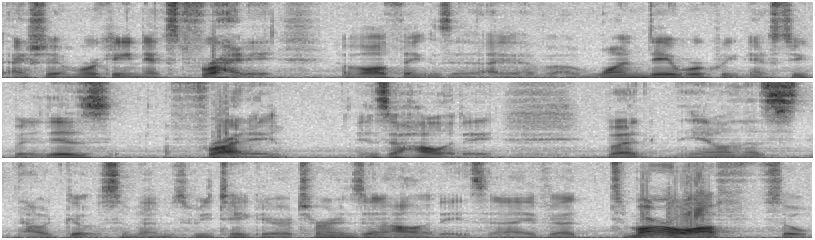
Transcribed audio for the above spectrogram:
Actually, I'm working next Friday, of all things. I have a one-day work week next week, but it is a Friday. It's a holiday. But you know that's how it goes. Sometimes we take our turns on holidays, and I've got tomorrow off, so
